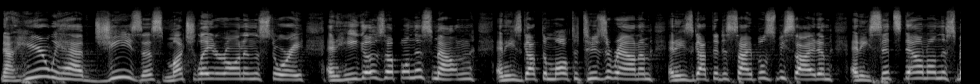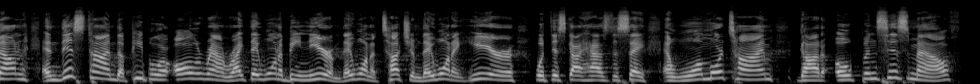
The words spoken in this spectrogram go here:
Now, here we have Jesus much later on in the story, and he goes up on this mountain, and he's got the multitudes around him, and he's got the disciples beside him, and he sits down on this mountain. And this time, the people are all around, right? They want to be near him, they want to touch him, they want to hear what this guy has to say. And one more time, God opens his mouth,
